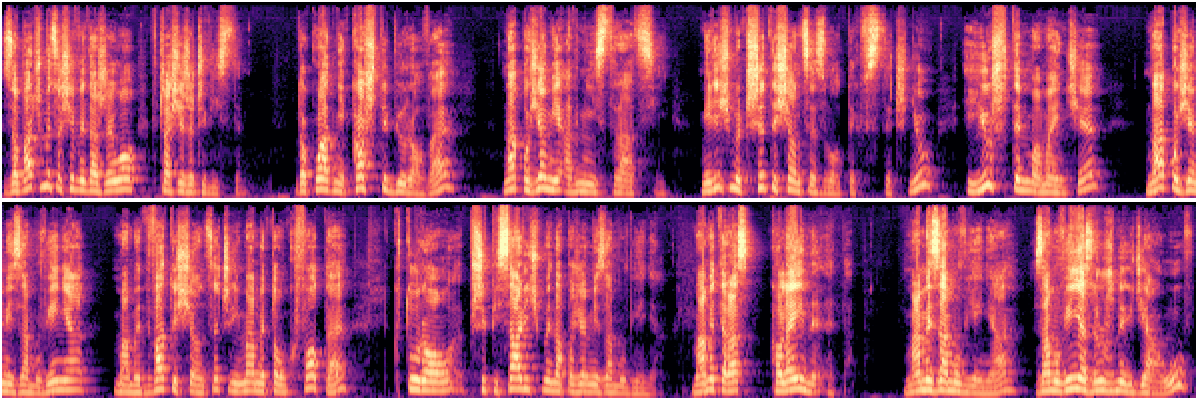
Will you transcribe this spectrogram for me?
Zobaczmy, co się wydarzyło w czasie rzeczywistym. Dokładnie koszty biurowe na poziomie administracji mieliśmy 3000 zł w styczniu i już w tym momencie na poziomie zamówienia mamy 2000, czyli mamy tą kwotę, którą przypisaliśmy na poziomie zamówienia. Mamy teraz kolejny etap. mamy zamówienia, zamówienia z różnych działów,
